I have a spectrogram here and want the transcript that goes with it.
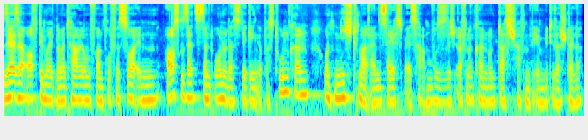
sehr, sehr oft dem Reglementarium von ProfessorInnen ausgesetzt sind, ohne dass sie dagegen etwas tun können und nicht mal einen Safe Space haben, wo sie sich öffnen können. Und das schaffen wir eben mit dieser Stelle.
